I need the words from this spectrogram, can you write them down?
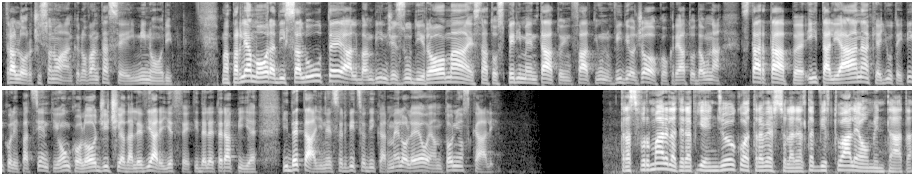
tra loro ci sono anche 96 minori. Ma parliamo ora di salute. Al Bambin Gesù di Roma è stato sperimentato infatti un videogioco creato da una start-up italiana che aiuta i piccoli pazienti oncologici ad alleviare gli effetti delle terapie. I dettagli nel servizio di Carmelo Leo e Antonio Scali. Trasformare la terapia in gioco attraverso la realtà virtuale aumentata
